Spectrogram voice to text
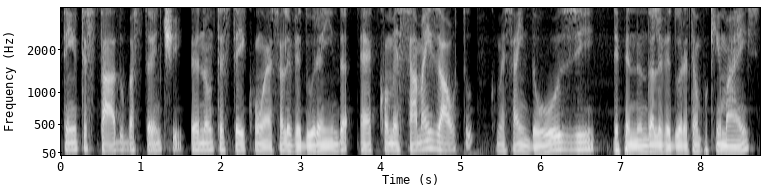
tenho testado bastante, eu não testei com essa levedura ainda, é começar mais alto, começar em 12, dependendo da levedura até um pouquinho mais.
